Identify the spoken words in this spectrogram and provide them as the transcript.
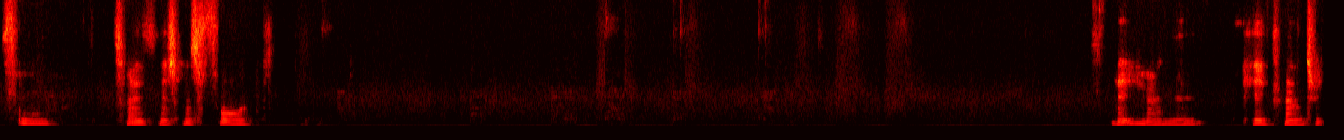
Four. Sorry, this one's four. Eight unit. A prime to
